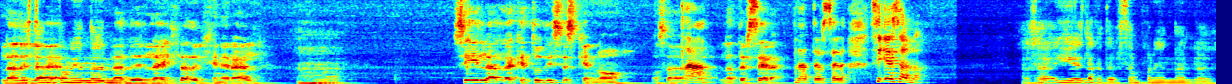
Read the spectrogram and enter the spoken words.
La de Están la, poniendo en- la de la isla del general. Ajá. Sí, la, la que tú dices que no. O sea, Ah. la tercera. La tercera. Sí, esa no. O sea, y es la que te están poniendo en los.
